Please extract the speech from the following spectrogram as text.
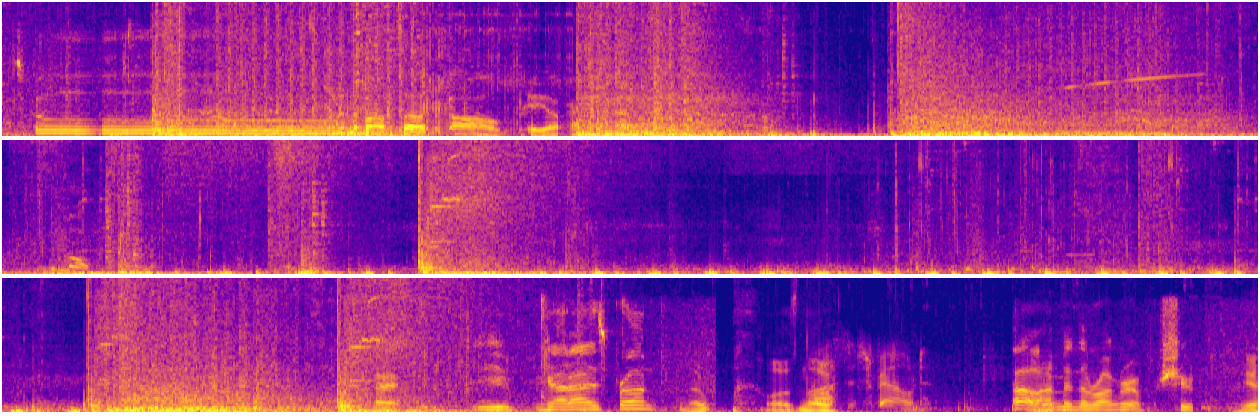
Let's go. In the bathtub. Oh, poo up. You You got eyes, Prawn? Nope. Well, there's no. Hostage found. Oh, I'm in the wrong room. Shoot. Yeah.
